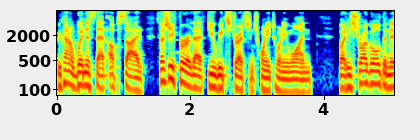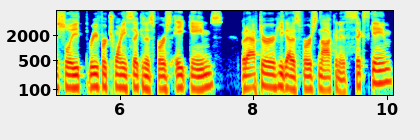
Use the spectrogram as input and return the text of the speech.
We kind of witnessed that upside, especially for that few week stretch in 2021 but he struggled initially, three for 26 in his first eight games. But after he got his first knock in his sixth game,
